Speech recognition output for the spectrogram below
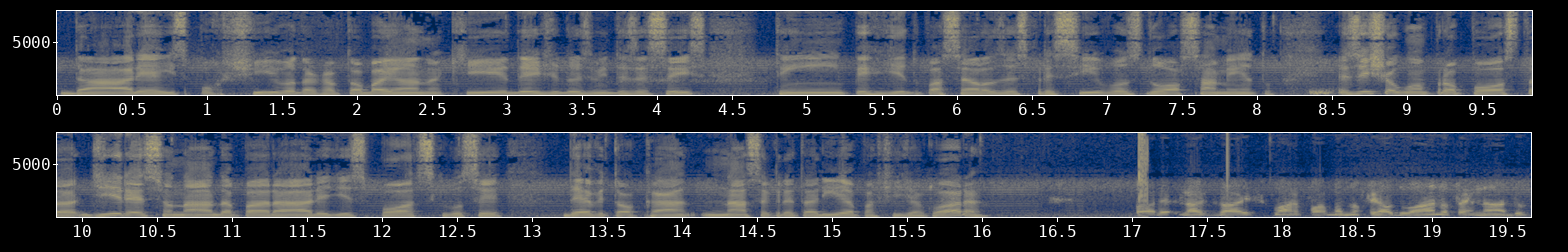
da área esportiva da capital baiana, que desde 2016 tem perdido parcelas expressivas do orçamento. Existe alguma proposta direcionada para a área de esportes que você deve tocar na secretaria a partir de agora? Olha, nós, nós com a reforma no final do ano, Fernando,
